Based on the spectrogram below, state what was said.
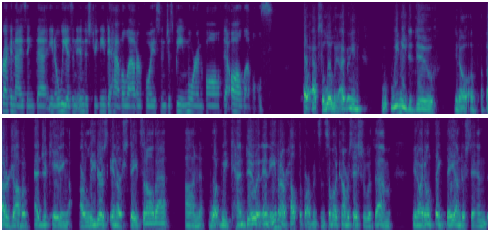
recognizing that, you know, we as an industry need to have a louder voice and just being more involved at all levels. Oh, absolutely. I mean, we need to do, you know, a, a better job of educating our leaders in our states and all that on what we can do, and, and even our health departments. And some of the conversation with them, you know, I don't think they understand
